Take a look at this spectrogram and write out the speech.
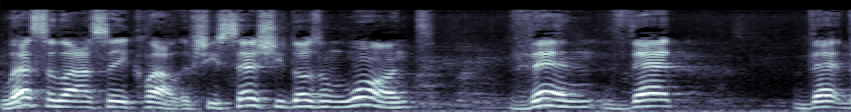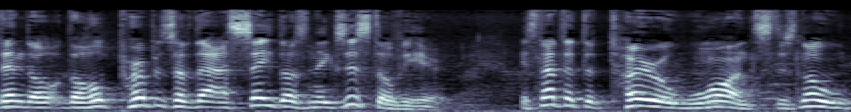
less If she says she doesn't want, then that that then the, the whole purpose of the asay doesn't exist over here. It's not that the Torah wants. There's no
